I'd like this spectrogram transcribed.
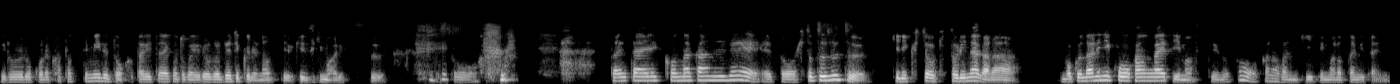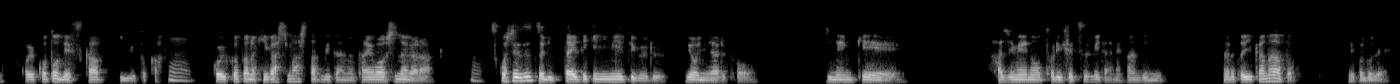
いろいろこれ語ってみると語りたいことがいろいろ出てくるなっていう気づきもありつつ、えっと、大体こんな感じで、えっと、一つずつ切り口を取りながら、僕なりにこう考えていますっていうのと、かなさんに聞いてもらったみたいに、こういうことですかっていうとか、うん、こういうことな気がしましたみたいな対話をしながらうん、少しずつ立体的に見えてくるようになると、次年経営初めの取説みたいな感じになるといいかなということで、えっ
